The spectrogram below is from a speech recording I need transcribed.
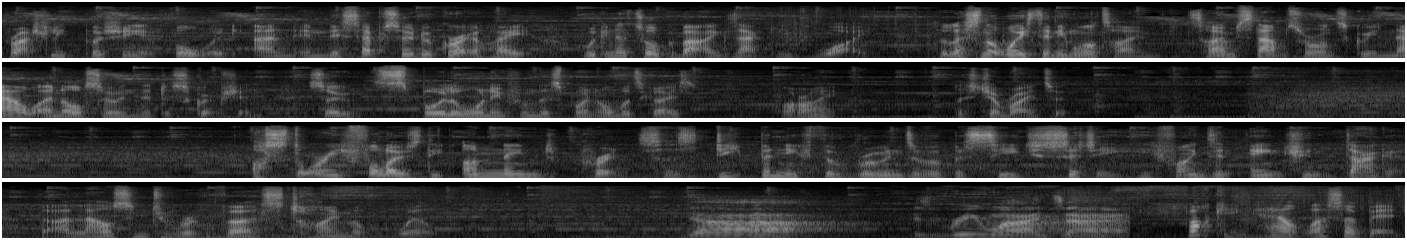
for actually pushing it forward, and in this episode of Great or Hate, we're going to talk about exactly why. So let's not waste any more time. Timestamps are on screen now and also in the description, so spoiler warning from this point onwards, guys. Alright, let's jump right into it. Our story follows the unnamed prince as deep beneath the ruins of a besieged city he finds an ancient dagger that allows him to reverse time at will. Yeah, it's rewind time. Fucking hell, that's a bit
